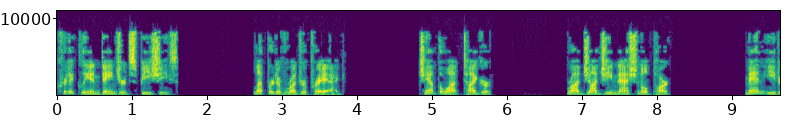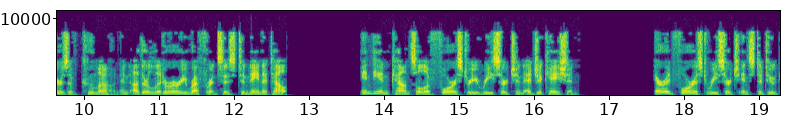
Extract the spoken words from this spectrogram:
Critically endangered species Leopard of Rudraprayag Champawat tiger Rajaji National Park Man-Eaters of Kumaon and other literary references to Nainital Indian Council of Forestry Research and Education Arid Forest Research Institute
